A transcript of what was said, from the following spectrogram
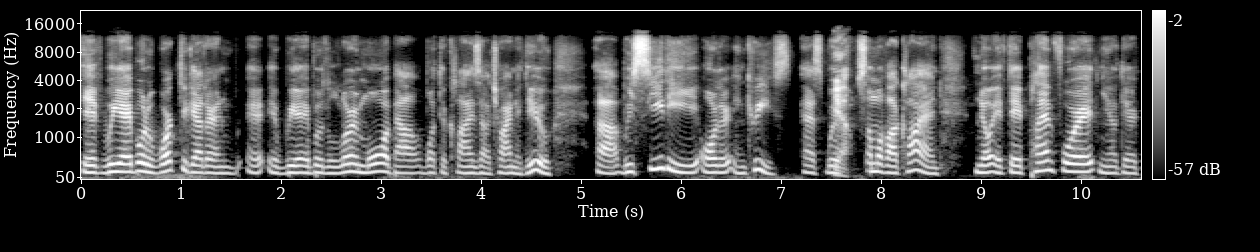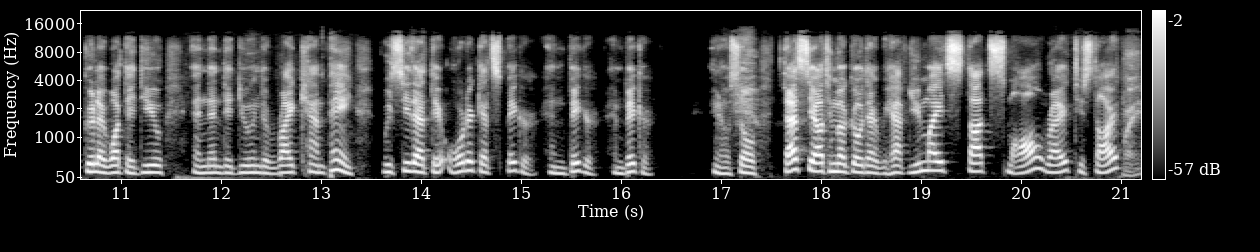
If we're able to work together and uh, if we're able to learn more about what the clients are trying to do, uh, we see the order increase as with yeah. some of our client You know, if they plan for it, you know, they're good at what they do, and then they're doing the right campaign, we see that the order gets bigger and bigger and bigger. You know, so that's the ultimate goal that we have. You might start small, right, to start, right.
